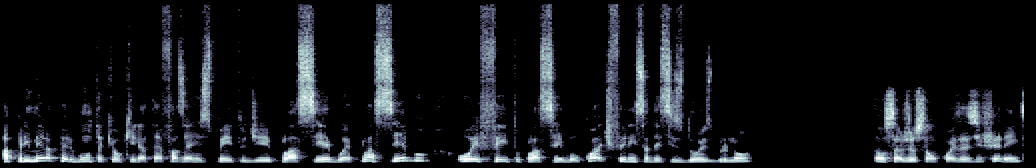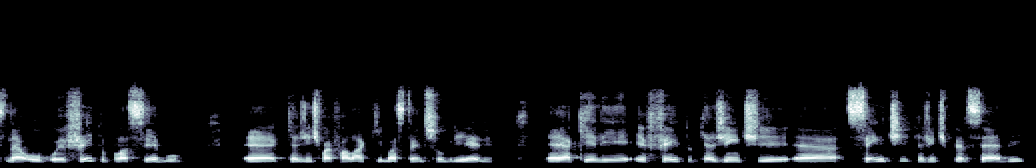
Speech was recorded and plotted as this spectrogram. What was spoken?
A primeira pergunta que eu queria até fazer a respeito de placebo é placebo ou efeito placebo? Qual a diferença desses dois, Bruno? Então, Sérgio, são coisas diferentes, né? O, o efeito placebo, é, que a gente vai falar aqui bastante sobre ele, é aquele efeito que a gente é, sente, que a gente percebe,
